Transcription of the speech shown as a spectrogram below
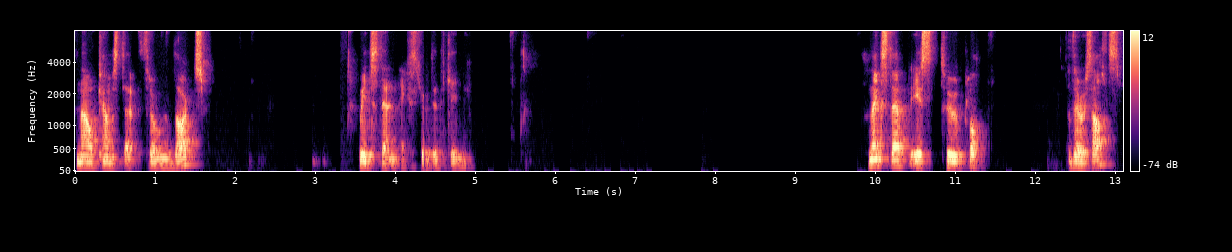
Now comes the throwing darts, which then executed cleanly. Next step is to plot the results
